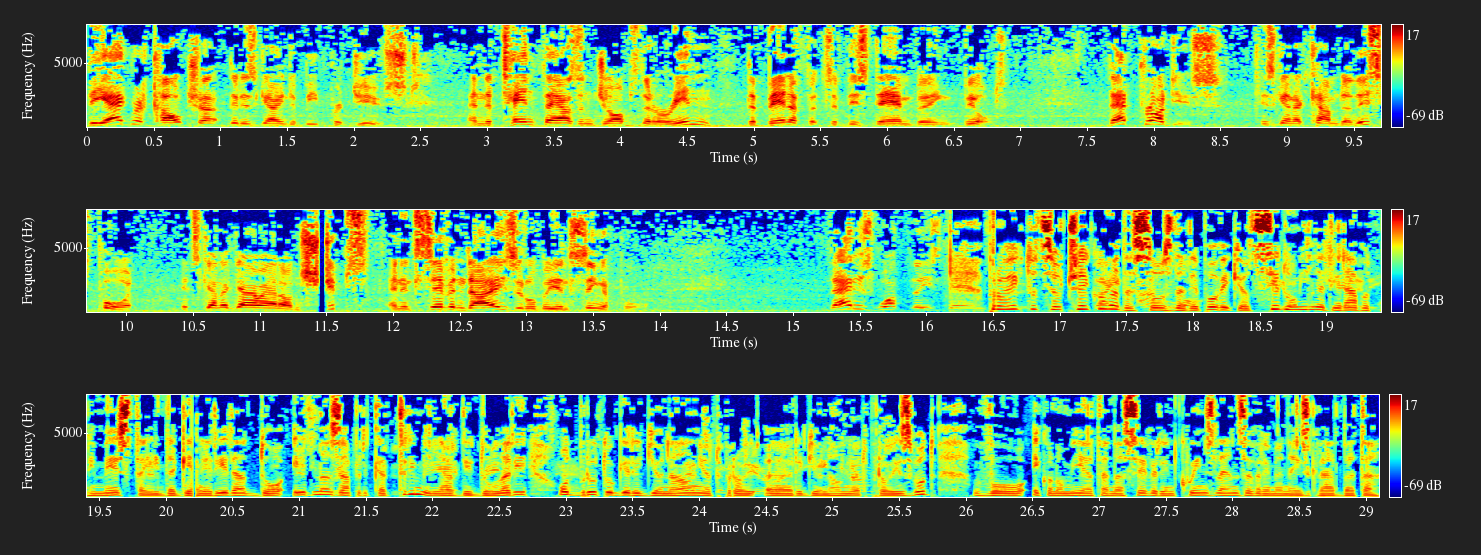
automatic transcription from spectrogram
The agriculture that is going to be produced and the 10,000 jobs that are in the benefits of this dam being built. That produce is going to come to this port, it's going to go out on ships, and in seven days it'll be in Singapore. Проектот се очекува да создаде повеќе од 7000 работни места и да генерира до 1,3 милиарди долари од бруто регионалниот, про, регионалниот производ во економијата на Северен Квинсленд за време на изградбата.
